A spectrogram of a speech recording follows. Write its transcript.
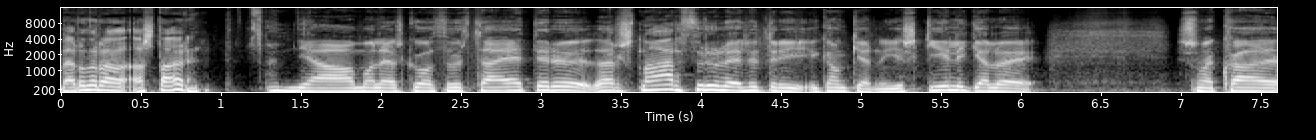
verður að, að staðrind? Já, málega sko, þú veist, það eru, það er snar fyrirlega hlutur í, í gangi hérna Ég skil ekki alveg svona hvað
